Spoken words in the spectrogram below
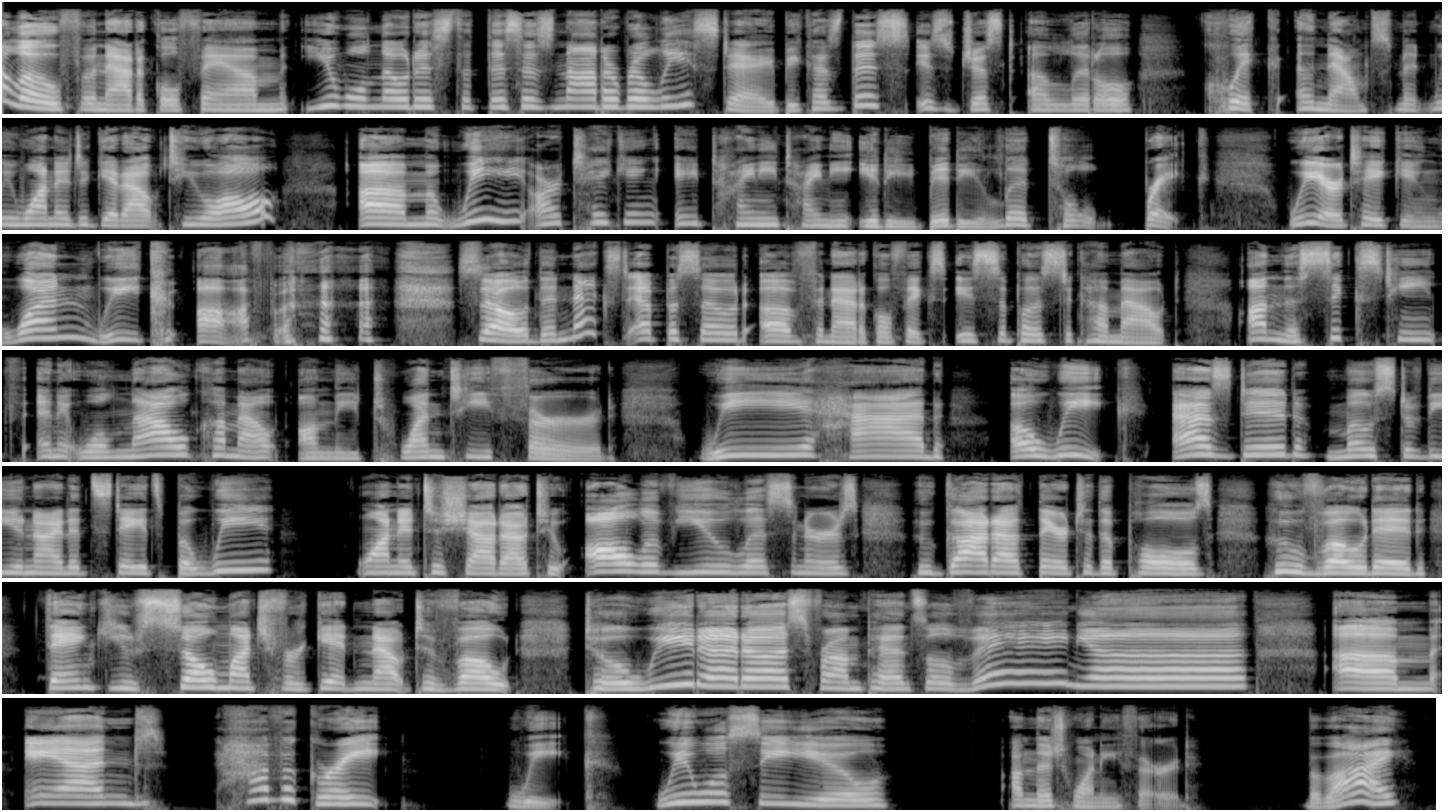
Hello, Fanatical fam. You will notice that this is not a release day because this is just a little quick announcement we wanted to get out to you all. Um, we are taking a tiny, tiny, itty bitty little break. We are taking one week off. so, the next episode of Fanatical Fix is supposed to come out on the 16th, and it will now come out on the 23rd. We had a week, as did most of the United States, but we wanted to shout out to all of you listeners who got out there to the polls, who voted. Thank you so much for getting out to vote. Tweet at us from Pennsylvania. Um, and have a great week. We will see you on the 23rd. Bye bye.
